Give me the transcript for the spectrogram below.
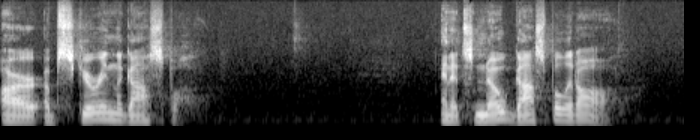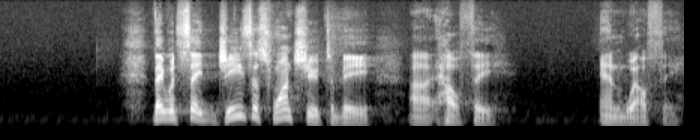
are obscuring the gospel. And it's no gospel at all. They would say, Jesus wants you to be uh, healthy and wealthy.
